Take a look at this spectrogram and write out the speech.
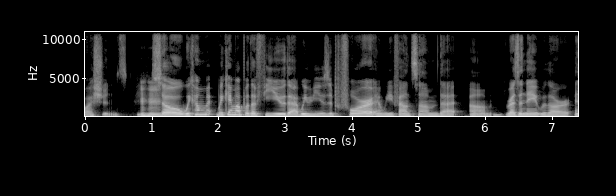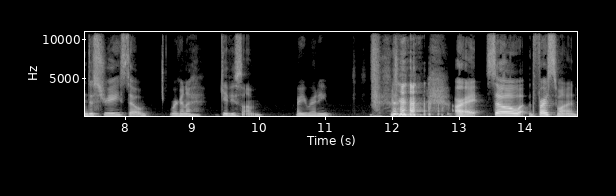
questions. Mhm. So we come we came up with a few that we've used it before, and we found some that um, resonate with our industry. So we're gonna give you some. Are you ready? All right. So the first one:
